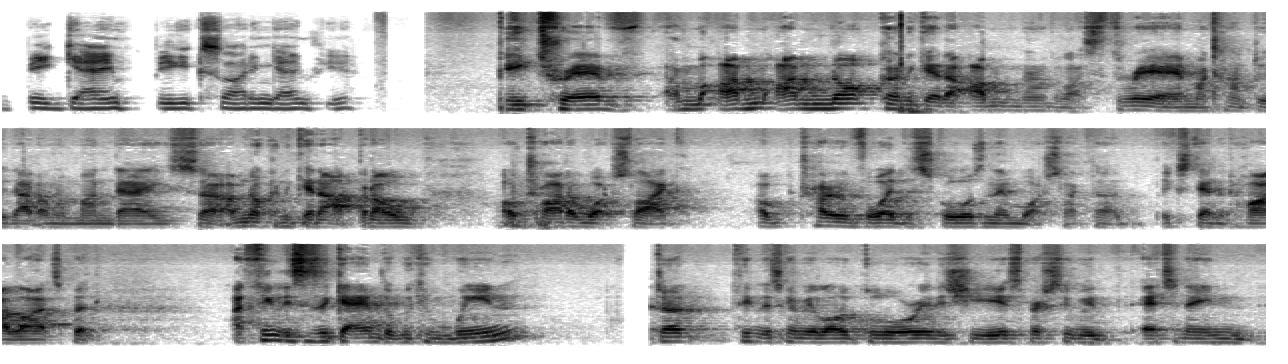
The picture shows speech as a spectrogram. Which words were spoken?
a big game, big exciting game for you. Big Trev, I'm, I'm, I'm not going to get up. I'm not like it's 3 a.m. I can't do that on a Monday, so I'm not going to get up. But I'll I'll try to watch like I'll try to avoid the scores and then watch like the extended highlights. But I think this is a game that we can win. I don't think there's going to be a lot of glory this year, especially with Etienne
